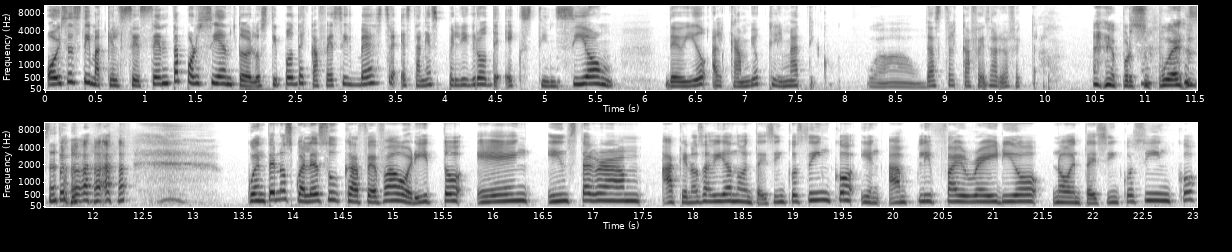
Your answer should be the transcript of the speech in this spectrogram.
Hoy se estima que el 60% de los tipos de café silvestre están en peligro de extinción debido al cambio climático. Wow. Ya hasta el café salió afectado. Por supuesto. Cuéntenos cuál es su café favorito en Instagram, a que no sabías 955 y en Amplify Radio 955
